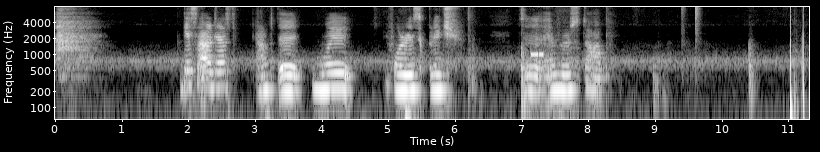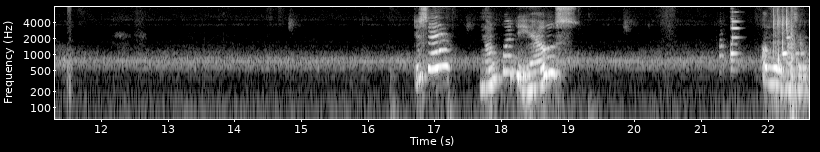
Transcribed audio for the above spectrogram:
Guess I'll just have to wait for this glitch to ever stop. Is there nobody else? I'll vote myself.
